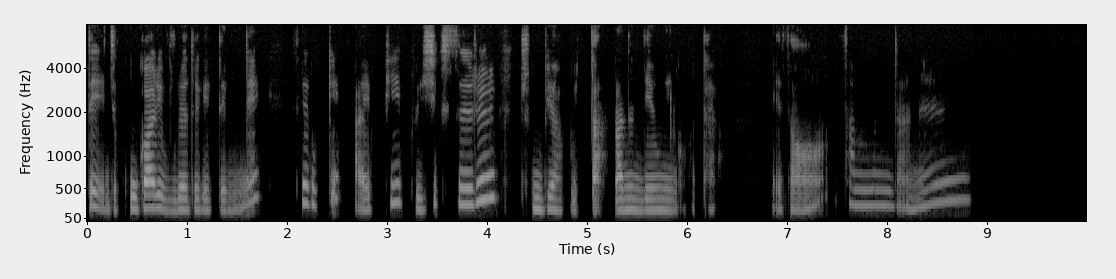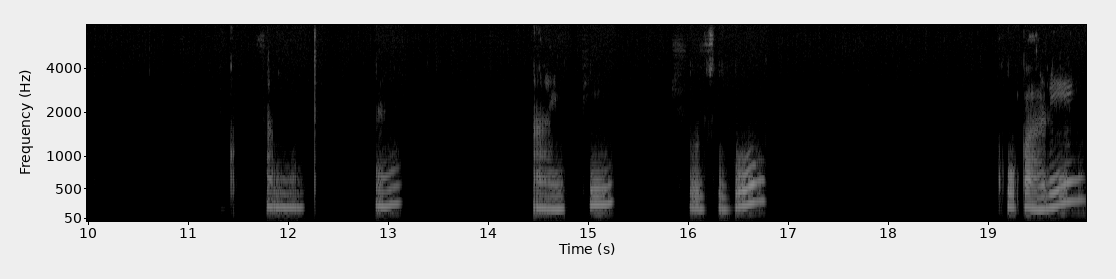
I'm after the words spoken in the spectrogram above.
때 이제 고갈이 우려되기 때문에 새롭게 IPv6를 준비하고 있다라는 내용인 것 같아요. 그래서 3문단은 3문단은 IP 주소 고갈이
